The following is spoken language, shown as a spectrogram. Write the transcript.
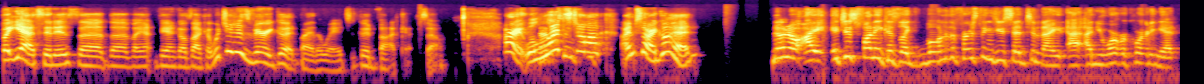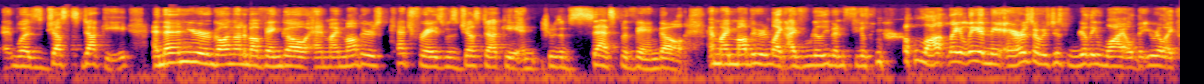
but yes, it is the the Van Gogh vodka, which it is very good, by the way. It's a good vodka. So, all right. Well, that's let's so talk. I'm sorry. Go ahead. No, no, I it's just funny because like one of the first things you said tonight, and you weren't recording it, was just Ducky, and then you're going on about Van Gogh, and my mother's catchphrase was just Ducky, and she was obsessed with Van Gogh, and my mother like I've really been feeling her a lot lately in the air, so it was just really wild that you were like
